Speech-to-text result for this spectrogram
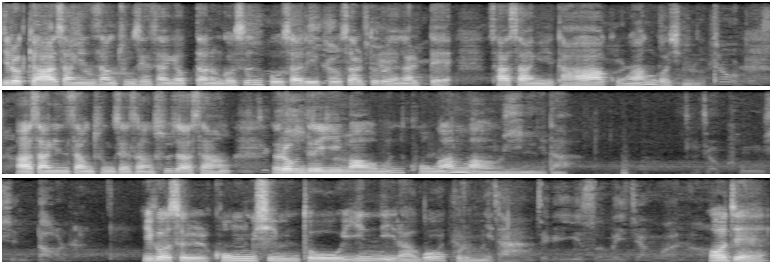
이렇게 아상인상, 중생상이 없다는 것은 보살이 보살도를 행할 때 사상이 다 공한 것입니다. 아상인상, 중생상, 수자상 여러분들의 이 마음은 공한 마음입니다. 이것을 공심도인이라고 부릅니다. 어제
